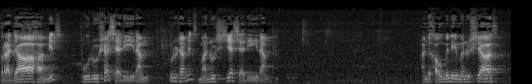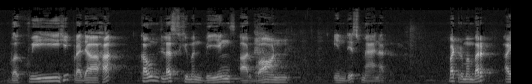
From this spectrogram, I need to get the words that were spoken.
prajaha means purusha shariram. Purusha means manushya shariram and how many manushyas bahvihi prajaha countless human beings are born in this manner. But remember i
